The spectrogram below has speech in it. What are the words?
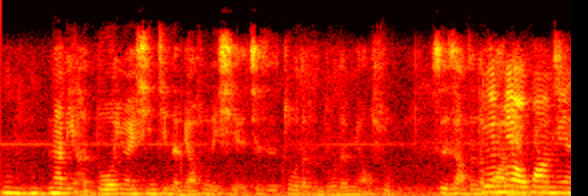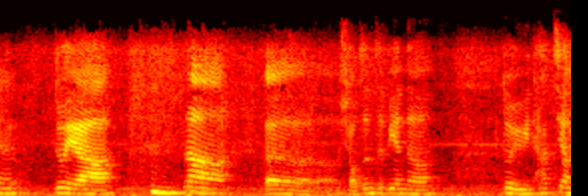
嗯嗯。那你很多因为心境的描述，你写其实做的很多的描述，事实上真的画面。没有画面。对呀、啊。嗯。那呃，小珍这边呢，对于他这样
